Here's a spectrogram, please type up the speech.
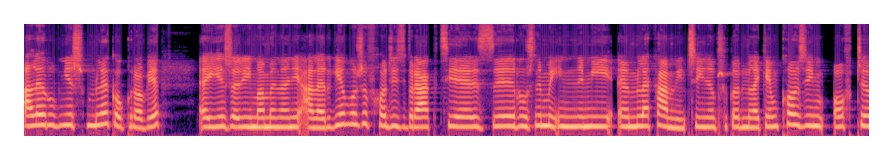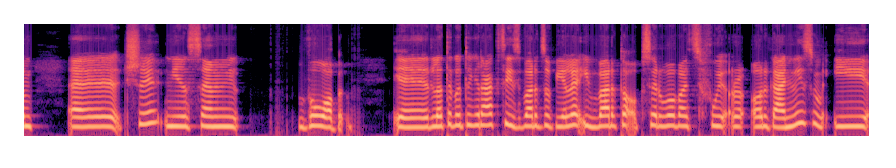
ale również mleko krowie, e, jeżeli mamy na nie alergię, może wchodzić w reakcję z różnymi innymi e, mlekami, czyli przykład mlekiem kozim, owczym e, czy mięsem wołowym. Dlatego tych reakcji jest bardzo wiele i warto obserwować swój or- organizm i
